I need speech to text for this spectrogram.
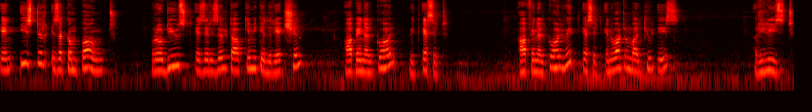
An ester is a compound produced as a result of chemical reaction of an alcohol with acid. Of an alcohol with acid. And water molecule is released.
